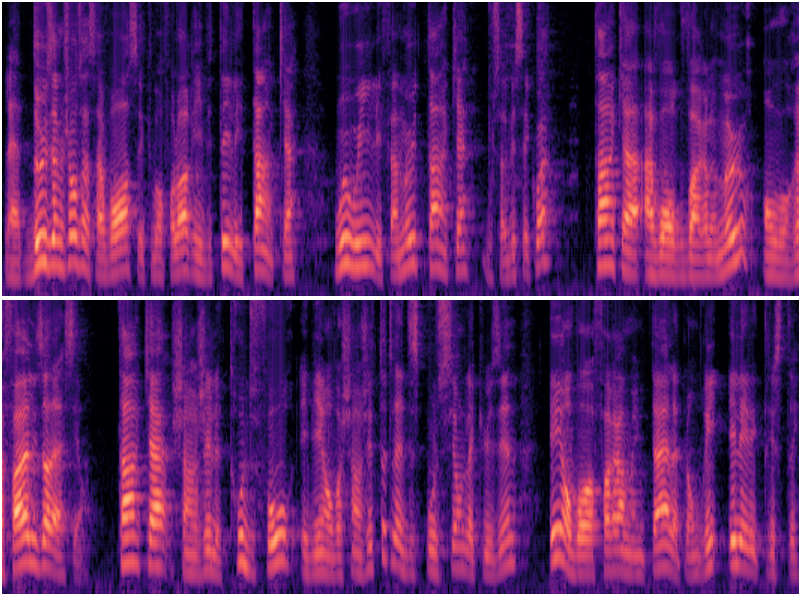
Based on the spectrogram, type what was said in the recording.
La deuxième chose à savoir, c'est qu'il va falloir éviter les tankants. Oui, oui, les fameux tankants. Vous savez c'est quoi? Tant qu'à avoir ouvert le mur, on va refaire l'isolation. Tant qu'à changer le trou du four, eh bien, on va changer toute la disposition de la cuisine et on va faire en même temps la plomberie et l'électricité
